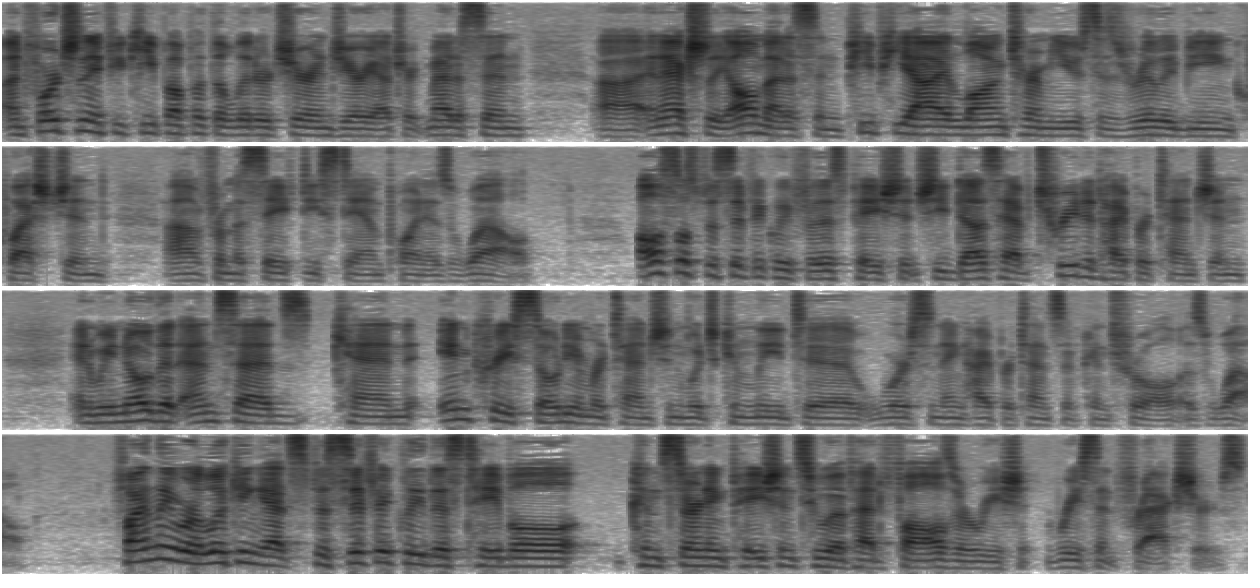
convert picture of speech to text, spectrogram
Unfortunately, if you keep up with the literature in geriatric medicine, uh, and actually all medicine, PPI long-term use is really being questioned um, from a safety standpoint as well. Also specifically for this patient, she does have treated hypertension, and we know that NSAIDs can increase sodium retention, which can lead to worsening hypertensive control as well. Finally, we're looking at specifically this table concerning patients who have had falls or recent fractures.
